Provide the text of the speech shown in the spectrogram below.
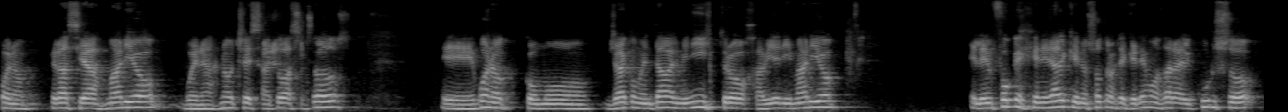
Bueno, gracias Mario, buenas noches a todas y todos. Eh, bueno, como ya comentaba el ministro, Javier y Mario, el enfoque general que nosotros le queremos dar al curso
